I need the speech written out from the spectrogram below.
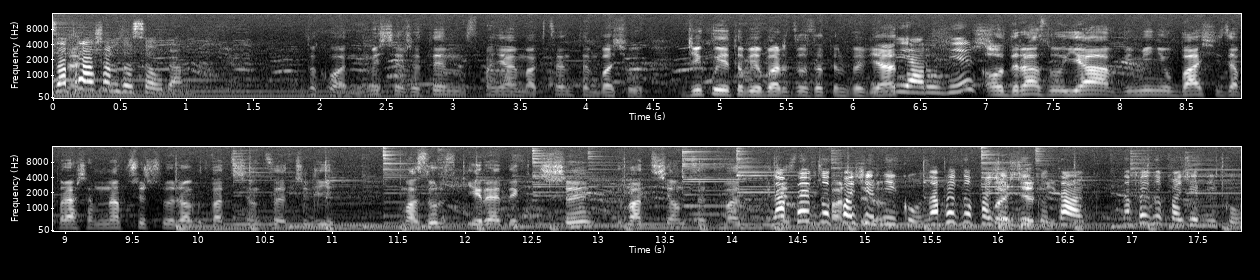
Zapraszam do Sołdan. Dokładnie. Myślę, że tym wspaniałym akcentem, Basiu, dziękuję Tobie bardzo za ten wywiad. Ja również. Od razu ja w imieniu Basi zapraszam na przyszły rok 2000, czyli Mazurski Redyk 3 2024 Na pewno w rok. październiku, na pewno w październiku, październiku. tak, na pewno w październiku.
